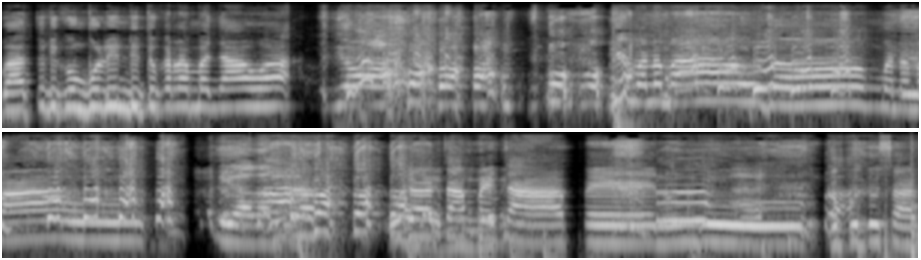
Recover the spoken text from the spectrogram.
batu dikumpulin ditukar sama nyawa Ya ampun. ya mana mau dong mana mau Iya kan. udah, udah capek-capek nunggu keputusan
